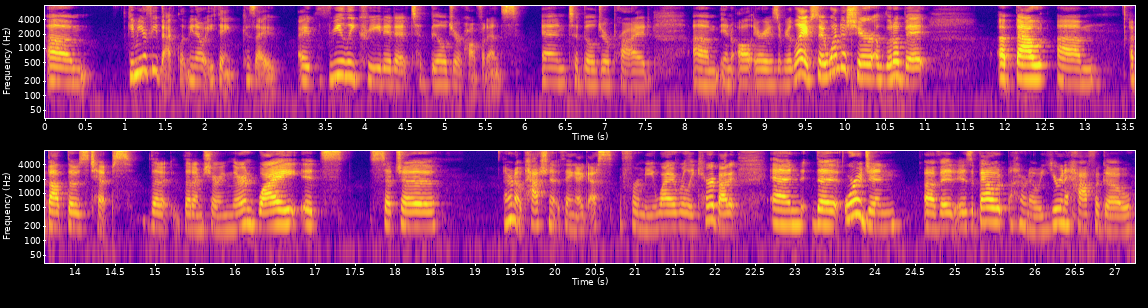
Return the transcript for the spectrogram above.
Um, give me your feedback. Let me know what you think because I I really created it to build your confidence and to build your pride um, in all areas of your life. So I wanted to share a little bit about um, about those tips that that I'm sharing there and why it's such a I don't know passionate thing I guess for me why I really care about it and the origin of it is about I don't know a year and a half ago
